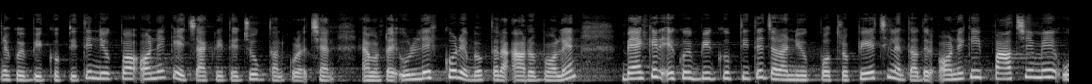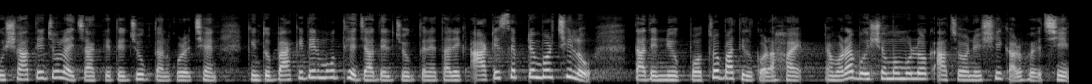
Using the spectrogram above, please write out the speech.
একই বিজ্ঞপ্তিতে নিয়োগ পাওয়া অনেকেই চাকরিতে যোগদান করেছেন। এমনটাই উল্লেখ করে বক্তারা আরও বলেন, ব্যাংকের একই বিজ্ঞপ্তিতে যারা নিয়োগপত্র পেয়েছিলেন তাদের অনেকেই পাঁচে মে ও সাতই জুলাই চাকরিতে যোগদান করেছেন। কিন্তু বাকিদের মধ্যে যাদের যোগদানের তারিখ আটই সেপ্টেম্বর ছিল, তাদের নিয়োগপত্র বাতিল করা হয়। আমরা বৈষম্যমূলক আচরণের শিকার হয়েছি।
